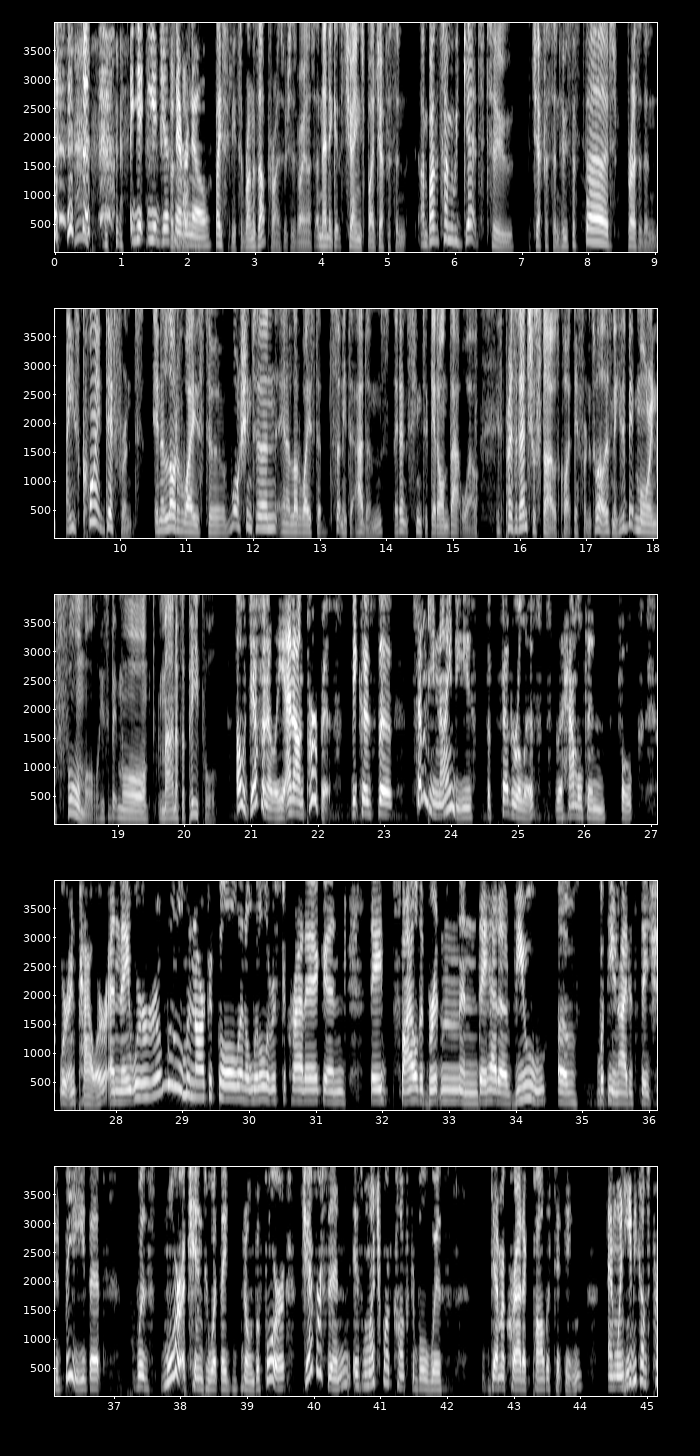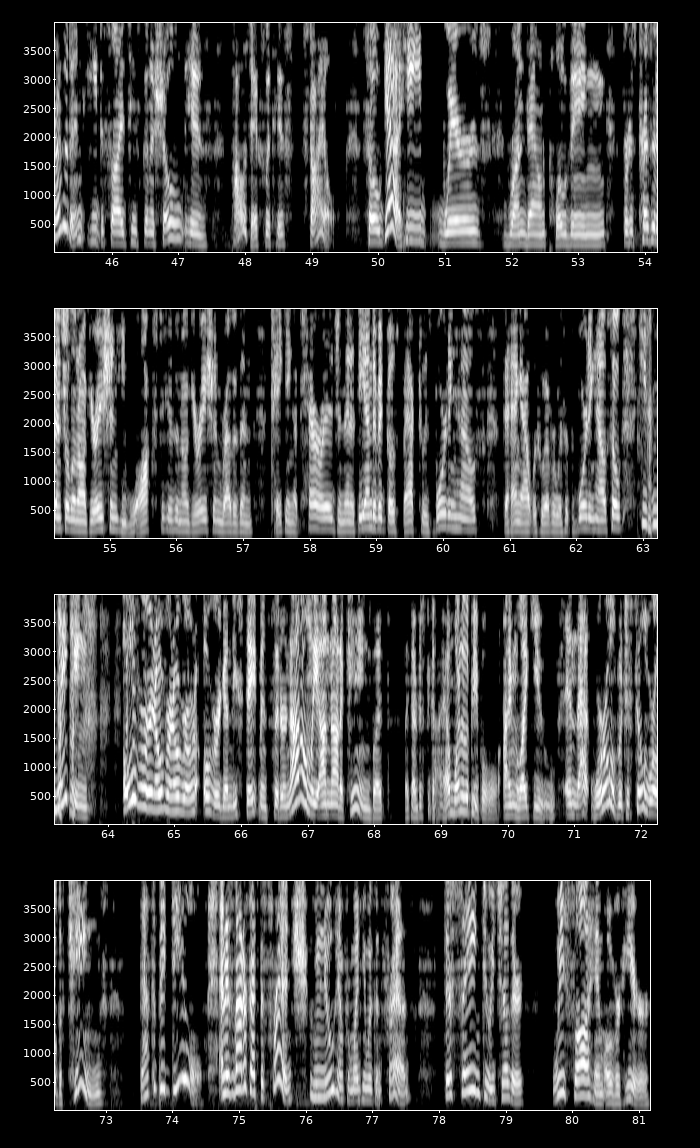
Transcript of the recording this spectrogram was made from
You, you just never know. Basically, it's a runners-up prize, which is very nice. And then it gets changed by Jefferson. And by the time we get to Jefferson, who's the third president, he's quite different in a lot of ways to Washington, in a lot of ways to certainly to Adams. They don't seem to get on that well. His presidential style is quite different as well, isn't he? He's a bit more informal. He's a bit more man of the people. Oh, definitely. And on purpose, because the 1790s, the Federalists, the Hamilton folk, were in power and they were a little monarchical and a little aristocratic and they smiled at Britain and they had a view of what the United States should be that was more akin to what they'd known before. Jefferson is much more comfortable with democratic politicking. And when he becomes president, he decides he's going to show his politics with his style. So yeah, he wears rundown clothing for his presidential inauguration. He walks to his inauguration rather than taking a carriage. And then at the end of it goes back to his boarding house to hang out with whoever was at the boarding house. So he's making over and over and over and over again these statements that are not only I'm not a king, but like I'm just a guy. I'm one of the people. I'm like you. In that world, which is still a world of kings, that's a big deal. And as a matter of fact, the French, who knew him from when he was in France, they're saying to each other, we saw him over here.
